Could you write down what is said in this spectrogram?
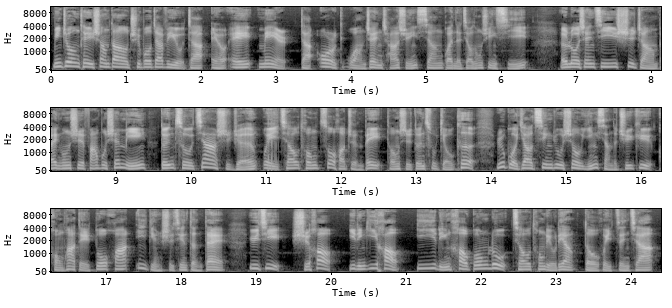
民众可以上到 triple w. 的 l a mayor. 的 org 网站查询相关的交通讯息。而洛杉矶市长办公室发布声明，敦促驾驶人为交通做好准备，同时敦促游客，如果要进入受影响的区域，恐怕得多花一点时间等待。预计十号、一零一号、一一零号公路交通流量都会增加。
